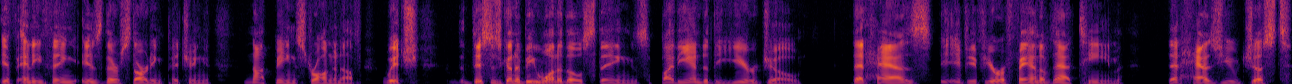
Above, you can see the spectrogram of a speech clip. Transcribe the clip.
if anything is their starting pitching not being strong enough which this is going to be one of those things by the end of the year joe that has if if you're a fan of that team that has you just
